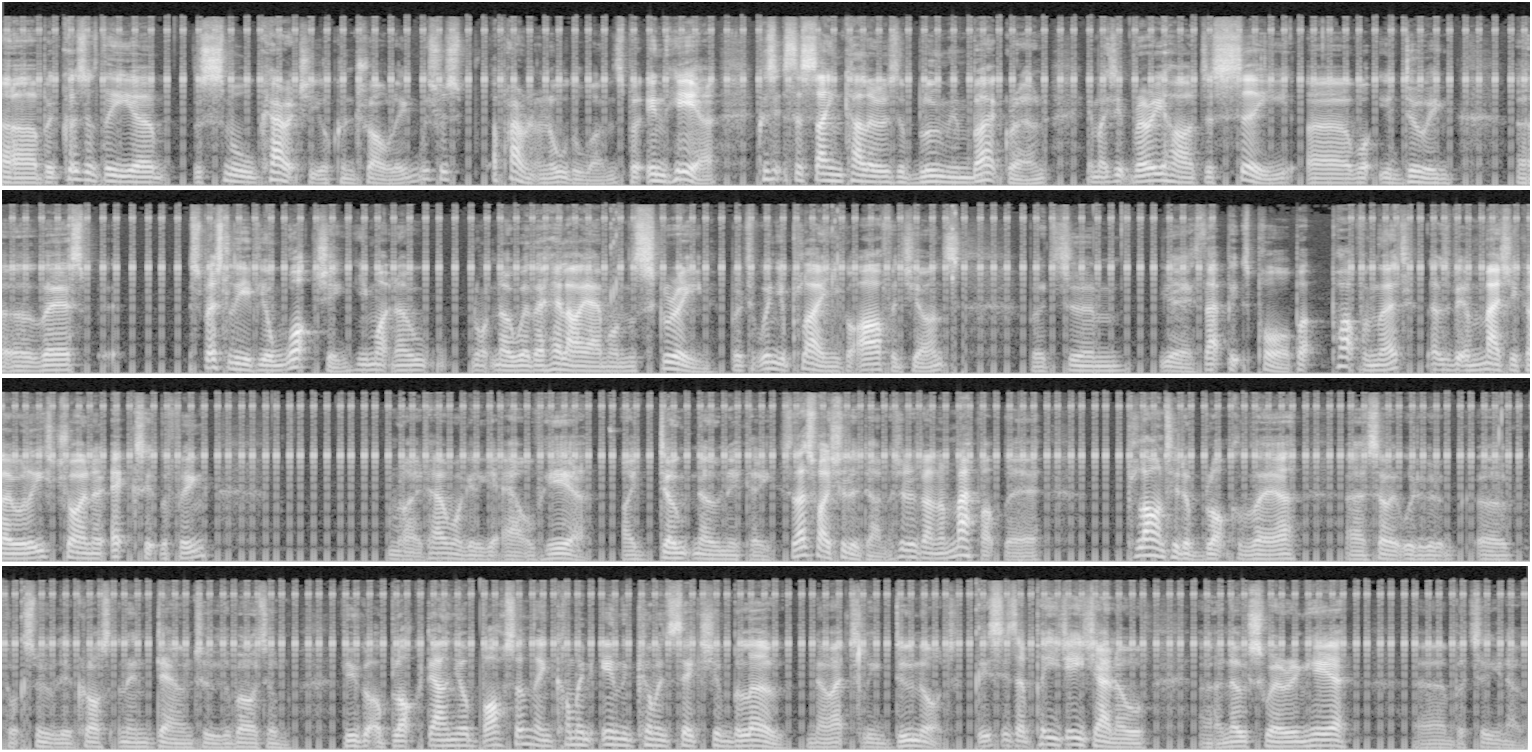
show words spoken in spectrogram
uh, because of the uh, the small character you're controlling, which was apparent on all the ones, but in here, because it's the same colour as the blooming background, it makes it very hard to see uh, what you're doing uh, there. Especially if you're watching, you might know not know where the hell I am on the screen. But when you're playing, you've got half a chance. But um, yeah, that bit's poor. But apart from that, that was a bit of magic I released, trying to exit the thing. Right, how am I going to get out of here? I don't know, Nicky. So that's what I should have done. I should have done a map up there, planted a block there, uh, so it would have uh, got smoothly across, and then down to the bottom. If you've got a block down your bottom, then comment in the comment section below. No, actually, do not. This is a PG channel. Uh, no swearing here, uh, but, uh, you know,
